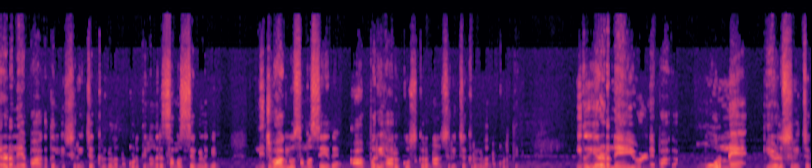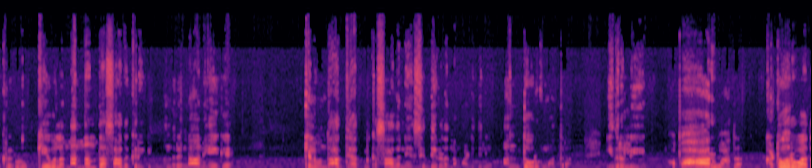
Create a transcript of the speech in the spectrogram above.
ಎರಡನೇ ಭಾಗದಲ್ಲಿ ಶ್ರೀಚಕ್ರಗಳನ್ನು ಕೊಡ್ತೀನಿ. ಅಂದರೆ ಸಮಸ್ಯೆಗಳಿಗೆ ನಿಜವಾಗ್ಲೂ ಸಮಸ್ಯೆ ಇದೆ. ಆ ಪರಿಹಾರಕ್ಕೋಸ್ಕರ ನಾನು ಶ್ರೀಚಕ್ರಗಳನ್ನು ಕೊಡ್ತೀನಿ. ಇದು ಎರಡನೇ, ಏಳನೇ ಭಾಗ. ಮೂರನೇ, ಏಳು ಶ್ರೀಚಕ್ರಗಳು ಕೇವಲ ನನ್ನಂಥ ಸಾಧಕರಿಗೆ, ಅಂದರೆ ನಾನು ಹೇಗೆ ಕೆಲವೊಂದು ಆಧ್ಯಾತ್ಮಿಕ ಸಾಧನೆ ಸಿದ್ಧಿಗಳನ್ನು ಮಾಡಿದ್ದೀನಿ, ಅಂಥವ್ರಿಗೆ ಮಾತ್ರ ಇದರಲ್ಲಿ ಅಪಾರವಾದ ಕಠೋರವಾದ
